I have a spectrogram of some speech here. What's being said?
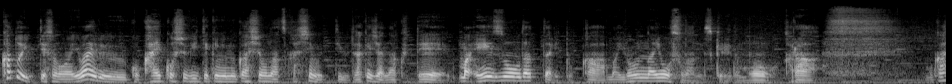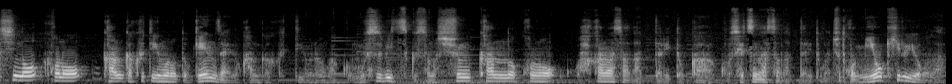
かといってそのいわゆるこう解雇主義的に昔を懐かしむっていうだけじゃなくて、まあ、映像だったりとか、まあ、いろんな要素なんですけれどもから昔のこの感覚っていうものと現在の感覚っていうものがこう結びつくその瞬間のこの儚さだったりとかこう切なさだったりとかちょっとこう身を切るような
